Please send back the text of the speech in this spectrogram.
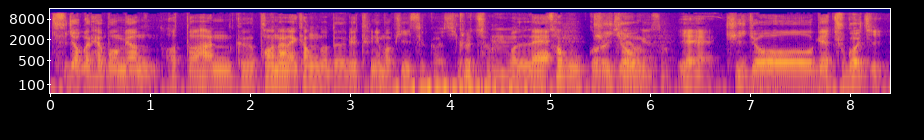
추적을 해보면 어떠한 그 번안의 경로들이 틀림없이 있을 것입니다. 그렇죠. 음. 원래 서구 거를 귀족, 채용해서 예 귀족의 주거지가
